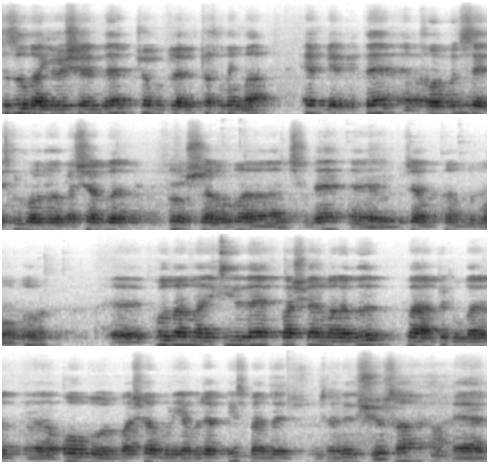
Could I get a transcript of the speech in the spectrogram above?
Kızıldağ güreşlerinde çok güzel bir katılımla hep birlikte e, organize ettik. Orada da başarılı sonuçlar oldu. Aralar içinde e, güzel bir tanıtım oldu. Kozan'la ilgili de başkanım aradı ve artık bunların e, olduğu, başkan bunu yapacak mıyız? Ben de üstümüze ne düşüyorsa, eğer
